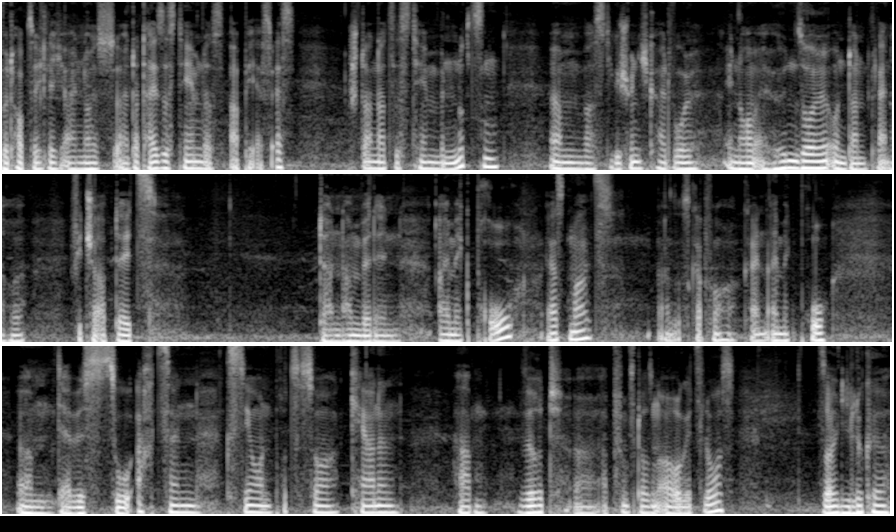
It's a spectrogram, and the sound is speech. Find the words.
Wird hauptsächlich ein neues äh, Dateisystem, das APFS Standardsystem benutzen, ähm, was die Geschwindigkeit wohl enorm erhöhen soll und dann kleinere Feature-Updates. Dann haben wir den iMac Pro erstmals. Also es gab vorher keinen iMac Pro ähm, der bis zu 18 Xeon-Prozessor-Kernen haben wird. Äh, ab 5000 Euro geht's los. Soll die Lücke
